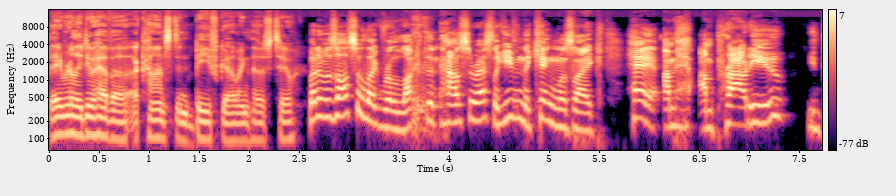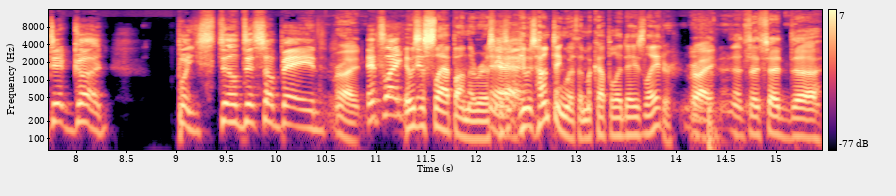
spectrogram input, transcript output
they really do have a, a constant beef going." Those two. But it was also like reluctant house arrest. Like even the king was like, "Hey, I'm I'm proud of you. You did good, but you still disobeyed." right, It's like It was a slap on the wrist. Yeah. He was hunting with him a couple of days later. right. As I said. Uh,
